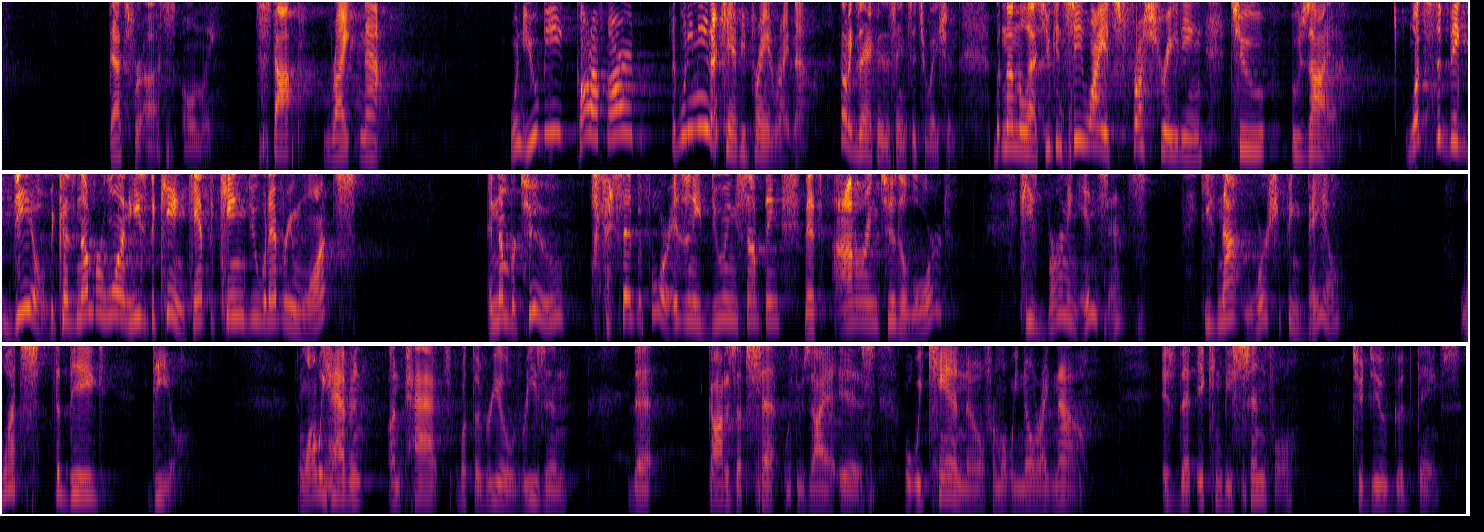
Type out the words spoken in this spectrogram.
That's for us only. Stop right now. Wouldn't you be caught off guard? Like, what do you mean I can't be praying right now? Not exactly the same situation. But nonetheless, you can see why it's frustrating to Uzziah. What's the big deal? Because number one, he's the king. Can't the king do whatever he wants? And number two, like I said before, isn't he doing something that's honoring to the Lord? He's burning incense. He's not worshiping Baal. What's the big deal? And while we haven't unpacked what the real reason that God is upset with Uzziah is, what we can know from what we know right now is that it can be sinful to do good things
